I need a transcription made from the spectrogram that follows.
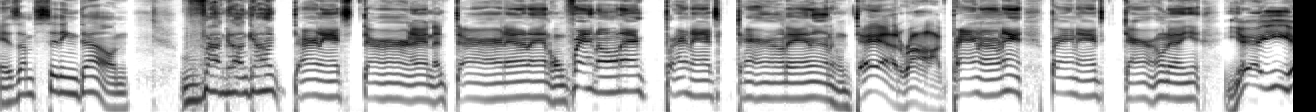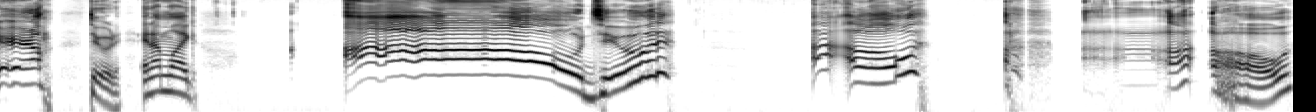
as I'm sitting down, dad rock, yeah, yeah, dude, and I'm like, oh, dude, uh oh. Uh oh.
